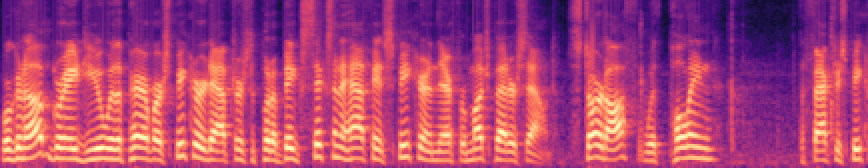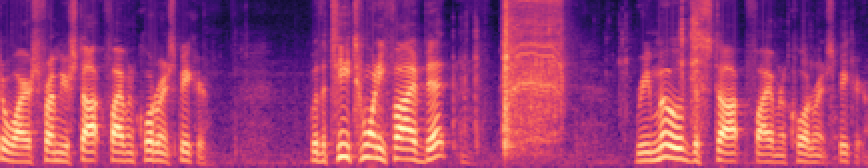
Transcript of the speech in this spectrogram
We're gonna upgrade you with a pair of our speaker adapters to put a big six and a half inch speaker in there for much better sound. Start off with pulling the factory speaker wires from your stock five and a quarter inch speaker. With a T25 bit, remove the stock five and a quarter inch speaker.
